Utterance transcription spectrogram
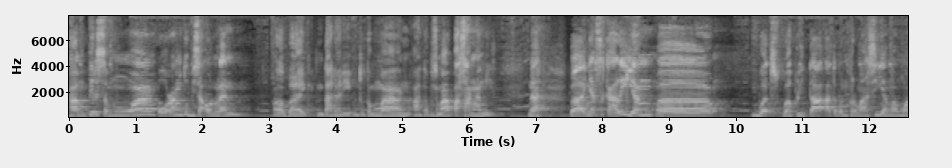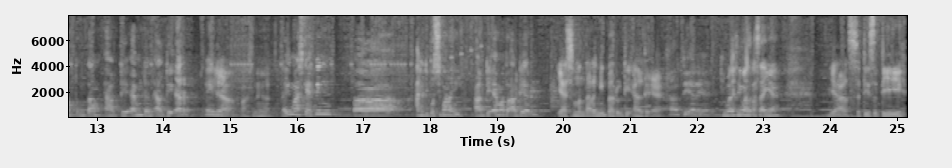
hampir semua orang tuh bisa online. Eh, baik entah dari untuk teman ataupun sama pasangan nih. Nah, banyak sekali yang eh, buat sebuah berita ataupun informasi yang memuat tentang LDM dan LDR. Kayak gitu. Ya, pastinya. Tapi Mas Kevin eh, ada di posisi mana nih? LDM atau LDR? Ya, sementara ini baru di LDR. LDR ya. Gimana sih Mas rasanya? Ya, sedih-sedih.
